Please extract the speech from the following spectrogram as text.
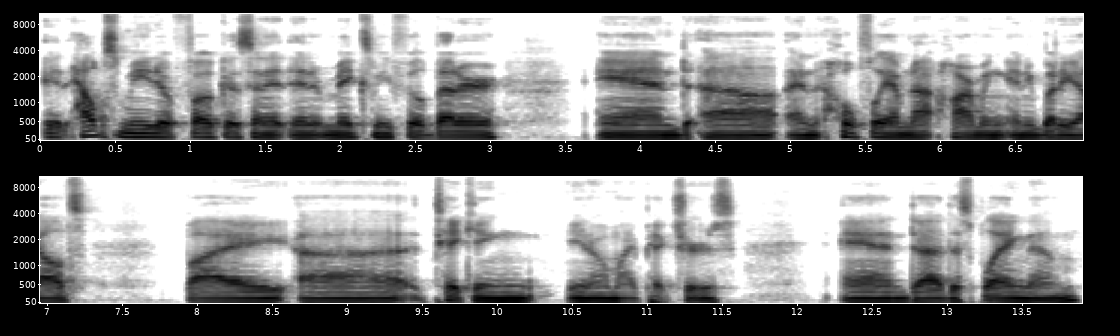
it helps me to focus and it and it makes me feel better. And uh, and hopefully I'm not harming anybody else by uh, taking you know my pictures and uh, displaying them.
